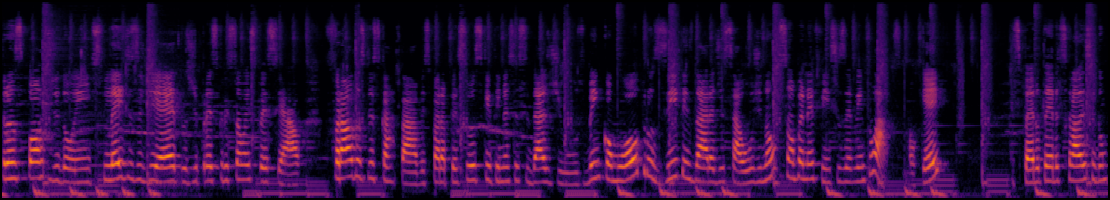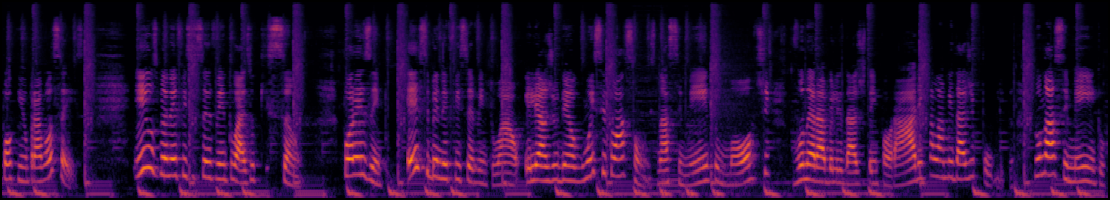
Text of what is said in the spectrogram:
transporte de doentes, leites e dietas de prescrição especial, fraldas descartáveis para pessoas que têm necessidade de uso, bem como outros itens da área de saúde, não são benefícios eventuais, ok? Espero ter esclarecido um pouquinho para vocês. E os benefícios eventuais, o que são? Por exemplo, esse benefício eventual, ele ajuda em algumas situações: nascimento, morte, vulnerabilidade temporária e calamidade pública. No nascimento,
